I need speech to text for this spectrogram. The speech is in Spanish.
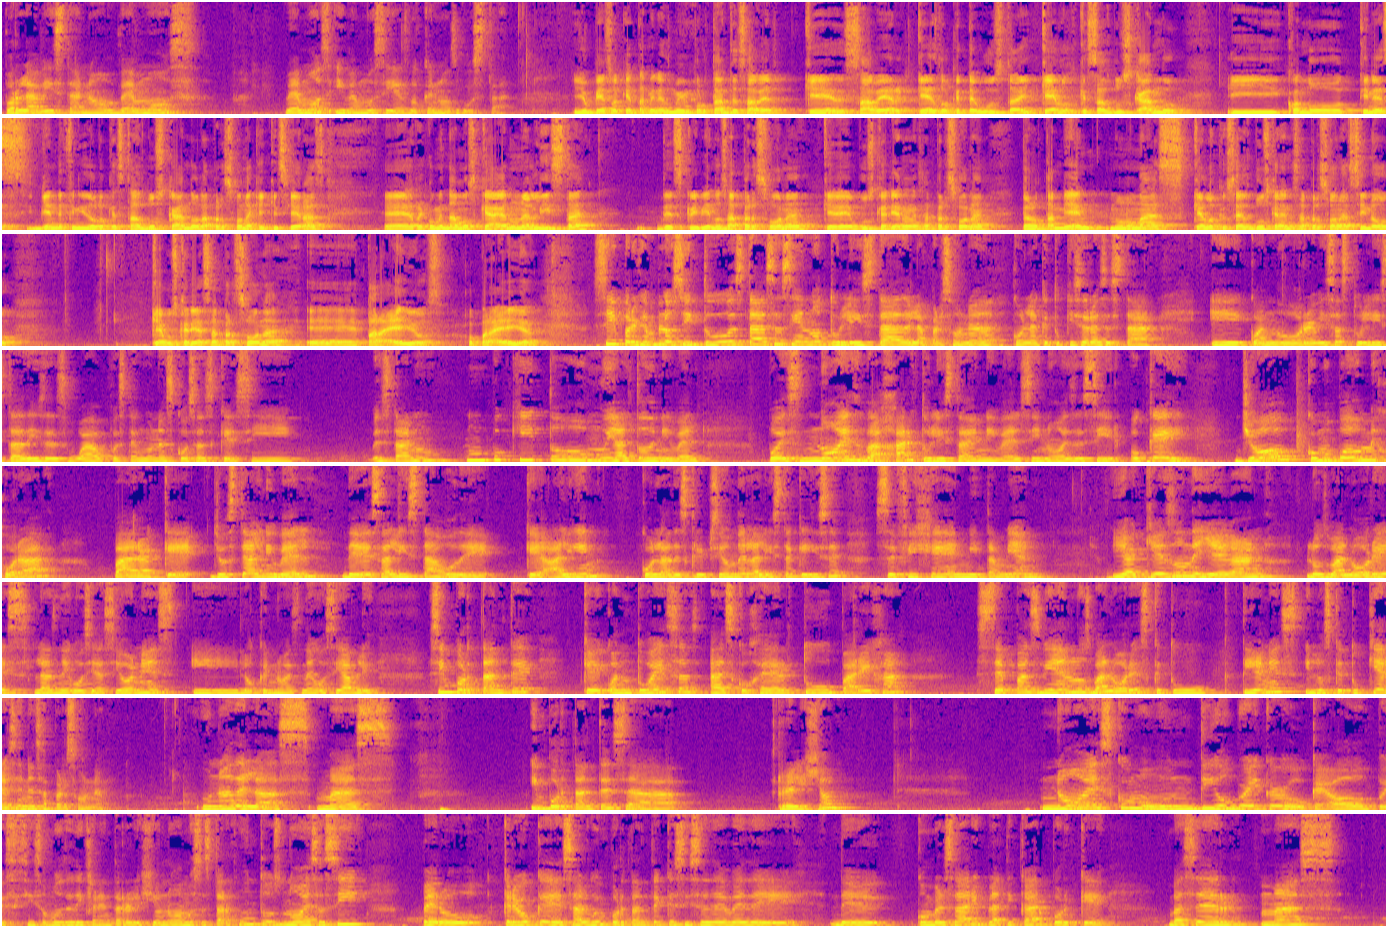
por la vista, ¿no? Vemos, vemos y vemos si es lo que nos gusta. Y yo pienso que también es muy importante saber qué, saber qué es lo que te gusta y qué es lo que estás buscando. Y cuando tienes bien definido lo que estás buscando, la persona que quisieras, eh, recomendamos que hagan una lista describiendo esa persona, qué buscarían en esa persona, pero también no nomás qué es lo que ustedes buscan en esa persona, sino qué buscaría esa persona eh, para ellos o para ella. Sí, por ejemplo, si tú estás haciendo tu lista de la persona con la que tú quisieras estar y cuando revisas tu lista dices, wow, pues tengo unas cosas que sí están un, poquito muy alto de nivel pues no es bajar tu lista de nivel, sino es decir, ok, yo cómo puedo mejorar para que yo esté al nivel de esa lista o de que alguien con la descripción de la lista que hice se fije en mí también. Y aquí es donde llegan los valores, las negociaciones y lo que no es negociable. Es importante que cuando tú vayas a, escoger tu pareja, sepas bien los valores que tú tienes y los que tú quieres en esa persona. Una de las más importantes a religión. No es como un deal breaker o que, oh, pues si somos de diferente religión no vamos a estar juntos, no es así, pero creo que es algo importante que sí se debe de, de conversar y platicar porque va a ser más,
